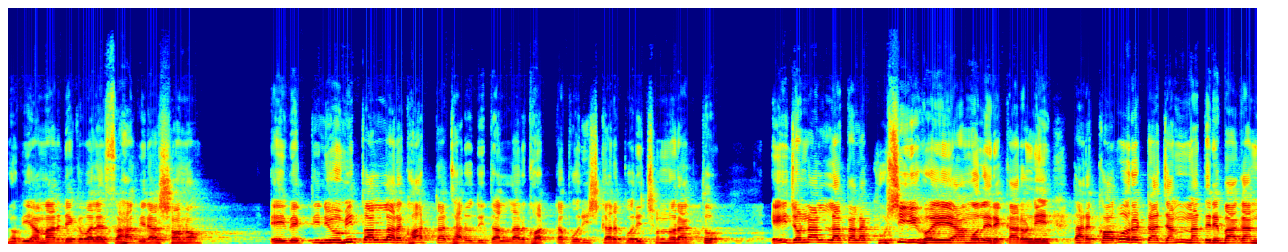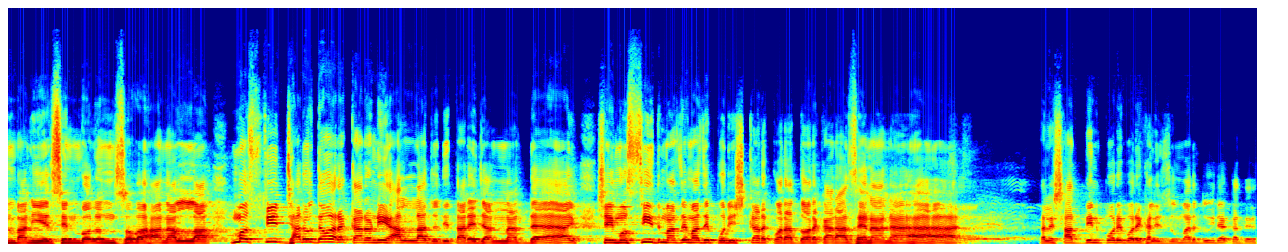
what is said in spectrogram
নবী আমার ডেকে বলে সাহাবিরা শোনো এই ব্যক্তি নিয়মিত আল্লাহর ঘরটা ঝাড়ু দিত, আল্লাহর ঘরটা পরিষ্কার পরিচ্ছন্ন রাখতো। এই জন্য আল্লাহ তালা খুশি হয়ে আমলের কারণে তার কবরটা জান্নাতের বাগান বানিয়েছেন। বলুন সোবাহান আল্লাহ মসজিদ ঝাড়ু দেওয়ার কারণে আল্লাহ যদি তারে জান্নাত দেয়, সেই মসজিদ মাঝে মাঝে পরিষ্কার করা দরকার আছে না না? তাহলে সাত দিন পরে পরে খালি জুমার দুই রাকাতের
